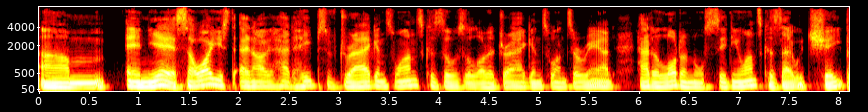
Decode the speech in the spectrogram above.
Um, and yeah, so I used to, and I had heaps of dragons ones because there was a lot of dragons ones around. Had a lot of North Sydney ones because they were cheap.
